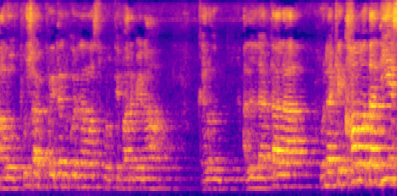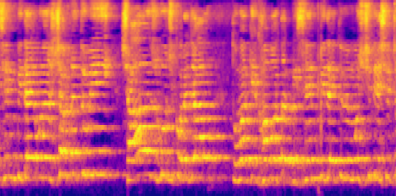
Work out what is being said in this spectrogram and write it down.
ভালো পোশাক পরিধান করে নামাজ পড়তে পারবে না? কারণ আল্লাহ তালা ওনাকে ক্ষমতা দিয়েছেন বিদায় ওনার সামনে তুমি সাজগোজ করে যাও। তোমাকে ক্ষমতা দিয়েছেন বিদায়, তুমি মসজিদে এসেছ।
